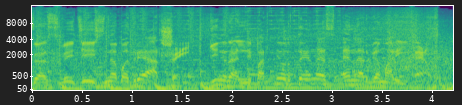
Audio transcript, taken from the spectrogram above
Засветись на Патриаршей. Генеральный партнер ТНС «Энергомарий Л».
